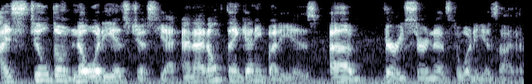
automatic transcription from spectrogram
I still don't know what he is just yet, and I don't think anybody is uh, very certain as to what he is either.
